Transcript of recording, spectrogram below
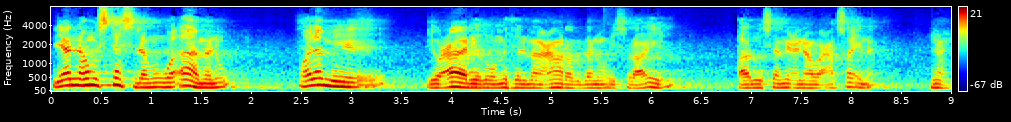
لأنهم استسلموا وآمنوا ولم يعارض مثل ما عارض بنو إسرائيل قالوا سمعنا وعصينا. نعم.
